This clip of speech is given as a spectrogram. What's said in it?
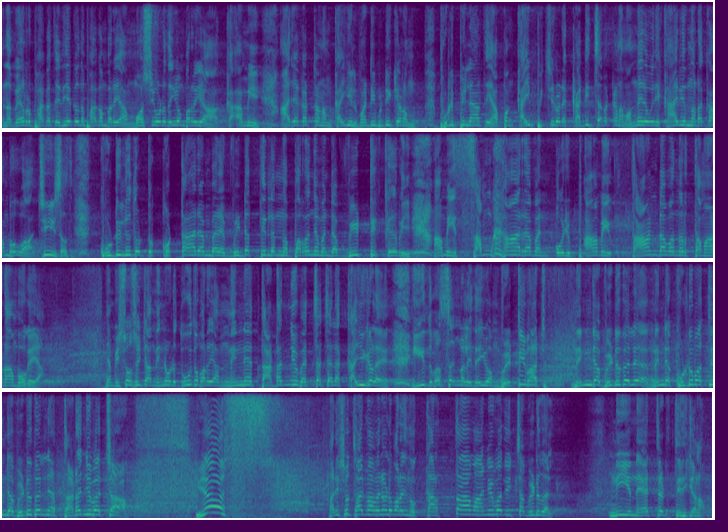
എന്നാൽ വേറൊരു ഭാഗത്ത് എഴുതിയേക്കുന്ന ഭാഗം പറയാം. മോശയോട് ദൈവം പറയാ കാമി അര കെട്ടണം കയ്യിൽ വടി പിടിക്കണം പുളിപ്പില്ലാത്ത അപ്പം കൈപ്പിച്ചിലൂടെ കടിച്ചിറക്കണം അന്നേരം ഒരു കാര്യം നടക്കാൻ പോവുക ജീസസ് കുടിലു തൊട്ട് കൊട്ടാരം വരെ വിടത്തില്ലെന്ന് പറഞ്ഞവന്റെ വീട്ടിൽ കയറി ആമി സംഹാരവൻ ഒരു ആമി താണ്ഡവ നൃത്തമാടാൻ പോകുകയാ. ഞാൻ വിശ്വസിച്ചാൽ നിന്നോട് ദൂത് പറയാം നിന്നെ തടഞ്ഞു വെച്ച ചില കൈകളെ ഈ ദിവസങ്ങളിൽ ദൈവം വെട്ടിമാറ്റും. നിന്റെ വിടുതൽ നിന്റെ കുടുംബത്തിന്റെ വിടുതലിനെ തടഞ്ഞു വെച്ച. യെസ് പരിശുദ്ധാത്മാവിനോട് പറയുന്നു കർത്താവ് അനുവദിച്ച വിടുതൽ നീ ഇന്ന് ഏറ്റെടുത്തിരിക്കണം.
